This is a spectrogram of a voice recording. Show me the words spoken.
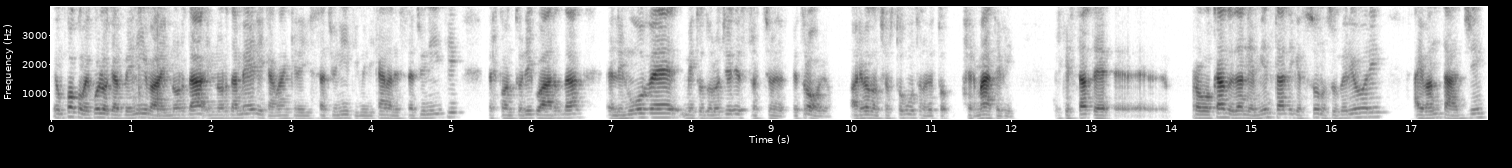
È un po' come quello che avveniva in Nord, in Nord America, ma anche negli Stati Uniti, quindi Canada e Stati Uniti, per quanto riguarda eh, le nuove metodologie di estrazione del petrolio. Arrivato a un certo punto hanno detto fermatevi, perché state eh, provocando danni ambientali che sono superiori ai vantaggi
